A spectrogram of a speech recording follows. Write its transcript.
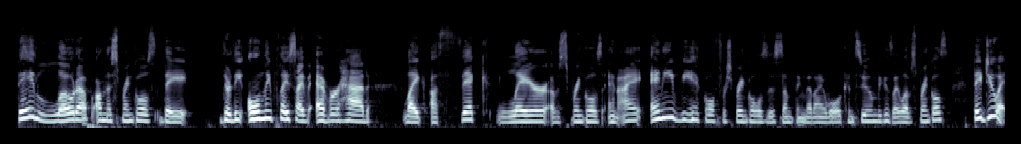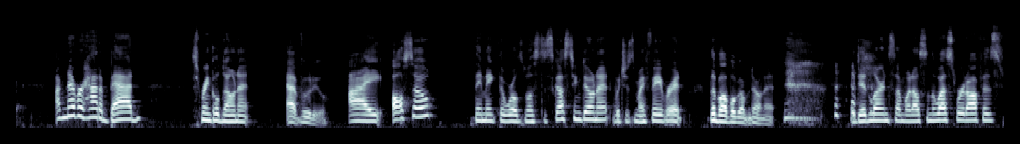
they load up on the sprinkles. They they're the only place I've ever had like a thick layer of sprinkles and I any vehicle for sprinkles is something that I will consume because I love sprinkles. They do it. I've never had a bad sprinkle donut at Voodoo. I also they make the world's most disgusting donut, which is my favorite, the bubblegum donut. I did learn someone else in the Westword office.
